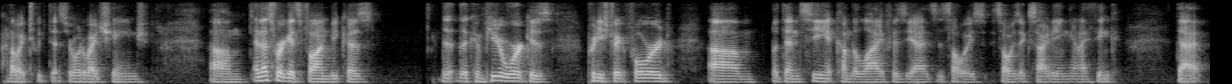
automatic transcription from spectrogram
how do I tweak this, or what do I change? Um, and that's where it gets fun because the the computer work is pretty straightforward. Um, but then seeing it come to life is yeah, it's, it's always it's always exciting, and I think that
